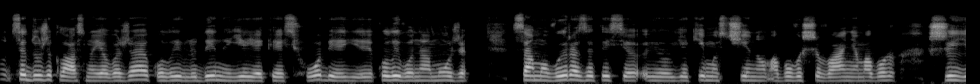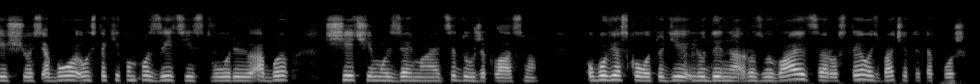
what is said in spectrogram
Ну, Це дуже класно, я вважаю, коли в людини є якесь хобі, коли вона може самовиразитися е, якимось чином, або вишиванням, або шиє щось, або ось такі композиції створює, або ще чимось займається. Це дуже класно. Обов'язково тоді людина розвивається, росте. Ось бачите, також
